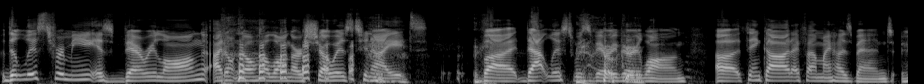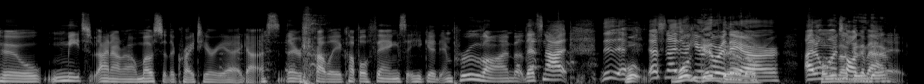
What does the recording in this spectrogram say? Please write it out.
The list for me is very long. I don't know how long our show is tonight, but that list was very, very long. Uh, thank God I found my husband who meets, I don't know, most of the criteria, I guess. There's probably a couple things that he could improve on, but that's not, th- We'll- that's neither we'll here nor there, there. I don't want to talk about there? it.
